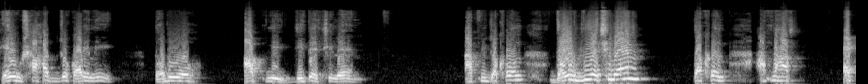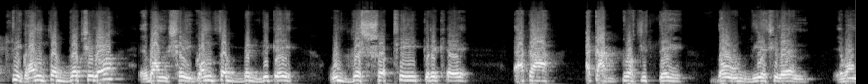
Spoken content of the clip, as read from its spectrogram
কেউ সাহায্য করেনি। তবুও আপনি জিতেছিলেন। আপনি যখন দৌড় দিয়েছিলেন, তখন আপনার একটি গন্তব্য ছিল এবং সেই গন্তব্যের দিকে উদ্দেশ্য ঠিক রেখে একা একাগ্র চিত্তে দৌড় দিয়েছিলেন এবং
